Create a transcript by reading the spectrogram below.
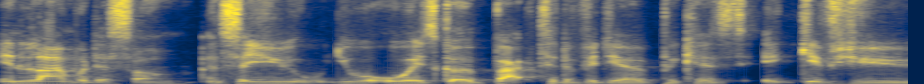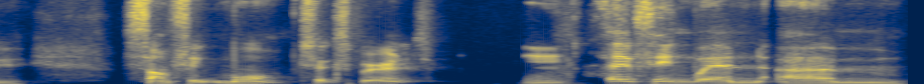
in line with the song. And so you you will always go back to the video because it gives you something more to experience. Mm. Same thing when um,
